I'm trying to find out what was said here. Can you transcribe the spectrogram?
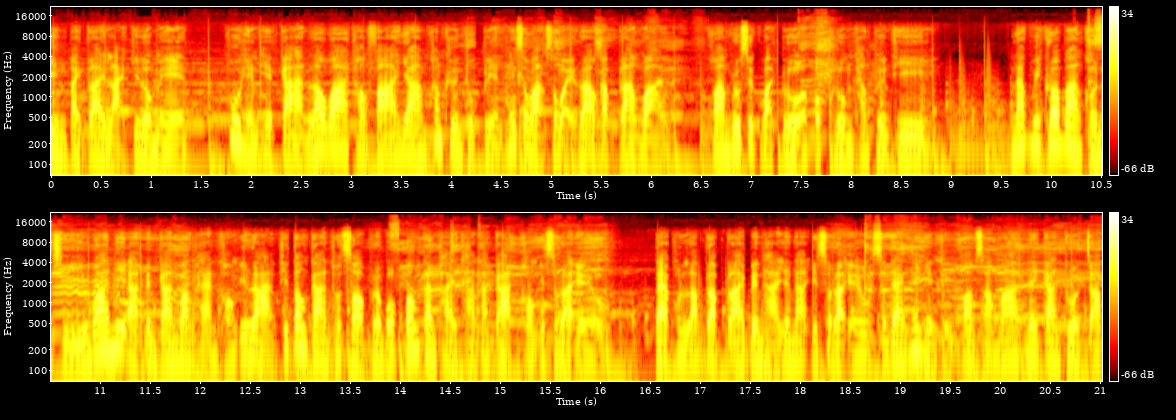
ยินไปไกลหลายกิโลเมตร ผู้เห็นเหตุการณ์เล่าว่าท้องฟ้ายามค่ำคืนถูกเปลี่ยนให้สว่างสวยราวกับกลางวัน ความรู้สึกหวาดกลัวปกคลุมทั้งพื้นที่ นักวิเคราะห์บางคนชี้ว่านี่อาจเป็นการวางแผนของอิหร่านที่ต้องการทดสอบระบบป้องกันภัยทางอากาศของอิสราเอล แต่ผลลัพธ์กลับกลายเป็นหายนะอิสราเอล แสดงให้เห็นถึงความสามารถในการตรวจจับ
